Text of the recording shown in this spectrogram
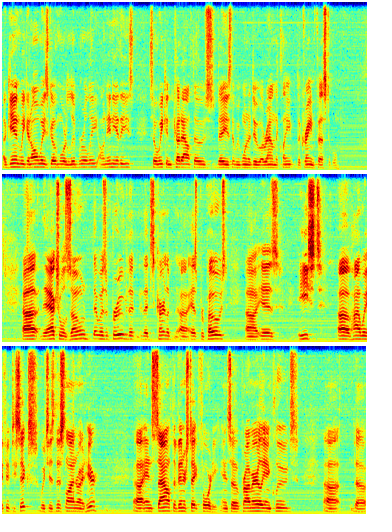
Again, we can always go more liberally on any of these, so we can cut out those days that we want to do around the Crane, the Crane Festival. Uh, The actual zone that was approved, that, that's currently, uh, as proposed, uh, is east of Highway 56, which is this line right here, uh, and south of Interstate 40. And so primarily includes uh, the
